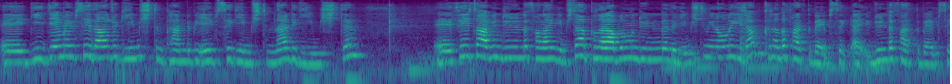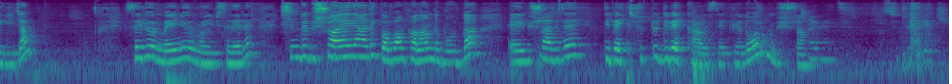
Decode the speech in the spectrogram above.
E, giydiğim elbiseyi daha önce giymiştim. Pembe bir elbise giymiştim. Nerede giymiştim? E, Ferit abinin düğününde falan giymiştim. Ha, Pınar ablamın düğününde de giymiştim. Yine onu giyeceğim. Kınada farklı bir elbise, e, düğünde farklı bir elbise giyeceğim. Seviyorum, beğeniyorum o elbiseleri. Şimdi Büşra'ya geldik. Babam falan da burada. E, Büşra bize dibek, sütlü dibek kahvesi yapıyor. Doğru mu Büşra? Evet. Sütlü direk.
